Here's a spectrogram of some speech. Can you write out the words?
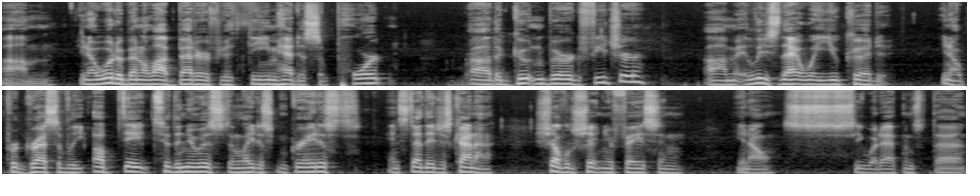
Um, you know, it would have been a lot better if your theme had to support uh, the Gutenberg feature. Um, at least that way you could, you know, progressively update to the newest and latest and greatest. Instead, they just kind of shoveled shit in your face and, you know, see what happens with that.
